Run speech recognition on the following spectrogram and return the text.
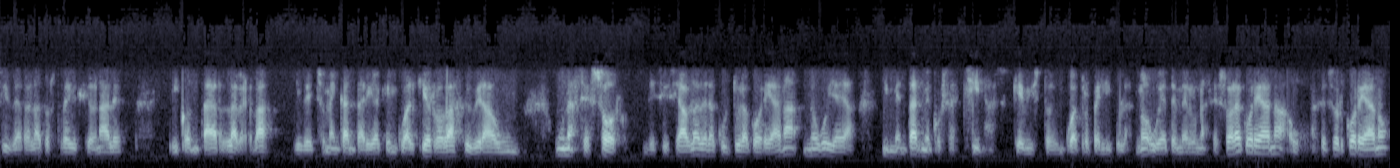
y de relatos tradicionales y contar la verdad. Y de hecho me encantaría que en cualquier rodaje hubiera un, un asesor de si se habla de la cultura coreana, no voy a inventarme cosas chinas que he visto en cuatro películas, no, voy a tener una asesora coreana o un asesor coreano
